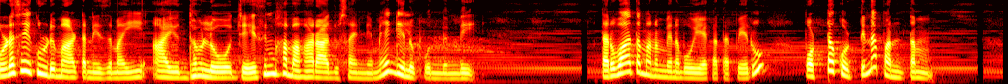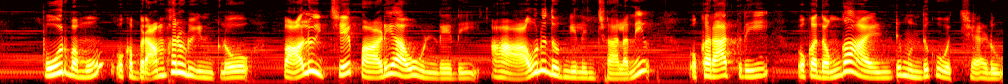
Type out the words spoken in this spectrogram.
గుణశేఖరుడి మాట నిజమై ఆ యుద్ధంలో జయసింహ మహారాజు సైన్యమే గెలుపొందింది తరువాత మనం వినబోయే కథ పేరు పొట్ట కొట్టిన పంతం. పూర్వము ఒక బ్రాహ్మణుడి ఇంట్లో పాలు ఇచ్చే పాడి ఆవు ఉండేది. ఆ ఆవును దొంగిలించాలని ఒక రాత్రి ఒక దొంగ ఆ ఇంటి ముందుకు వచ్చాడు.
